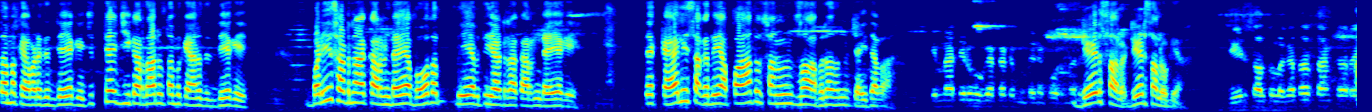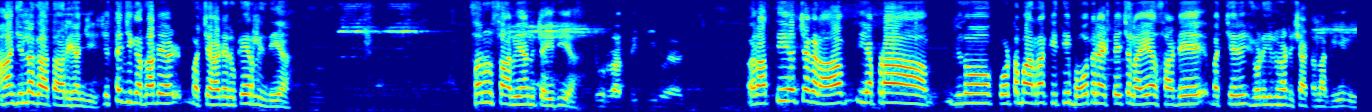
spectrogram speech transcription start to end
ਧਮਕੀਆਂ ਬੜੇ ਦਿੰਦੇ ਹੈਗੇ, ਜਿੱਥੇ ਜੀ ਕਰਦਾ ਉਹਨੂੰ ਧਮਕੀਆਂ ਨੂੰ ਦਿੰਦੇ ਹੈਗੇ। ਬੜੀ ਸਾਡੇ ਨਾਲ ਕਰਨ ਡਏ ਆ, ਬਹੁਤ ਬੇਅਬਤੀ ਸਾਡੇ ਨਾਲ ਕਰਨ ਡਏ ਹੈਗੇ। ਤੇ ਕਹਿ ਨਹੀਂ ਸਕਦੇ ਆਪਾਂ ਤਾਂ ਸਾਨੂੰ ਇਨਸਾਫ ਦਾ ਸਾਨੂੰ ਚਾਹੀਦਾ ਵਾ। ਕਿੰਨਾ ਚਿਰ ਹੋ ਗਿਆ ਤੁਹਾਡੇ ਮੁੰਡੇ ਨੇ ਕੋਰਟ ਮੈਰਿਜ ਡੇਢ ਸਾਲ ਡੇਢ ਸਾਲ ਹੋ ਗਿਆ। ਡੇਢ ਸਾਲ ਤੋਂ ਲਗਾਤਾਰ ਤੰਗ ਕਰ ਰਹੇ ਹਾਂਜੀ ਲਗਾਤਾਰ ਹੀ ਹਾਂਜੀ। ਜਿੱਥੇ ਜੀ ਕਰਦਾ ਸਾਡੇ ਬੱਚੇ ਸਾਡੇ ਨੂੰ ਘੇਰ ਲੈਂਦੇ ਆ। ਸਾਨੂੰ ਇਨਸਾਫ ਇਹਨਾਂ ਨੂੰ ਚਾਹੀਦੀ ਆ। ਜੋ ਰਾਤੀ ਕੀ ਹੋਇਆ ਜੀ? ਰਾਤੀ ਇਹ ਝਗੜਾ ਵੀ ਆਪਣਾ ਜਦੋਂ ਕੁੱਟ ਮਾਰਨਾ ਕੀਤੀ ਬਹੁਤ ਰੈਟੇ ਚਲਾਏ ਆ ਸਾਡੇ ਬੱਚੇ ਦੇ ਛੋਟੇ ਜਿਹਨੂੰ ਸਾਡੇ ਛੱਟ ਲੱਗ ਗਈ ਹੈਗੀ।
